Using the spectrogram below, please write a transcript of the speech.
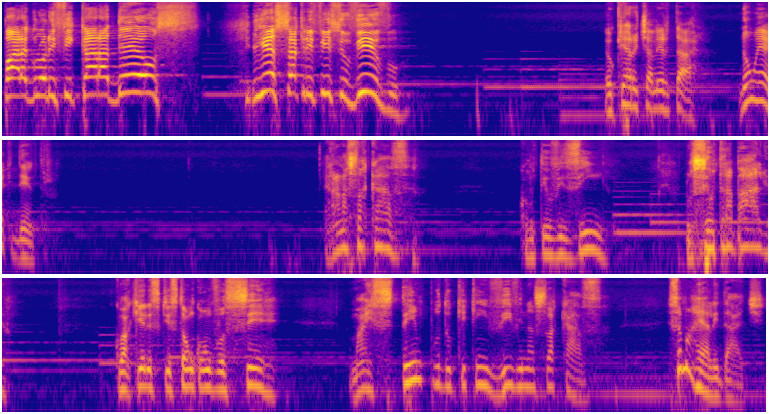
para glorificar a Deus. E esse sacrifício vivo, eu quero te alertar, não é aqui dentro. É lá na sua casa, com o teu vizinho, no seu trabalho, com aqueles que estão com você mais tempo do que quem vive na sua casa. Isso é uma realidade.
